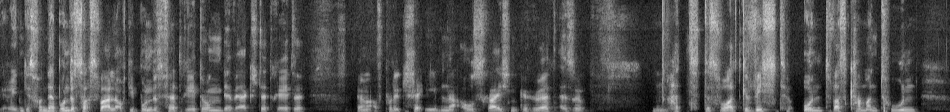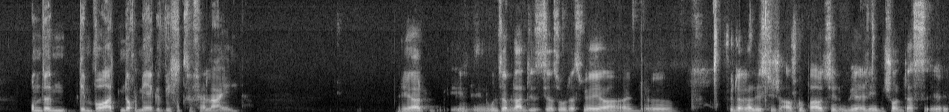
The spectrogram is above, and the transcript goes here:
wir reden jetzt von der Bundestagswahl, auch die Bundesvertretungen der Werkstatträte äh, auf politischer Ebene ausreichend gehört? Also hat das Wort Gewicht und was kann man tun, um dem, dem Wort noch mehr Gewicht zu verleihen? Ja, in, in unserem Land ist es ja so, dass wir ja ein, äh, föderalistisch aufgebaut sind und wir erleben schon, dass äh,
